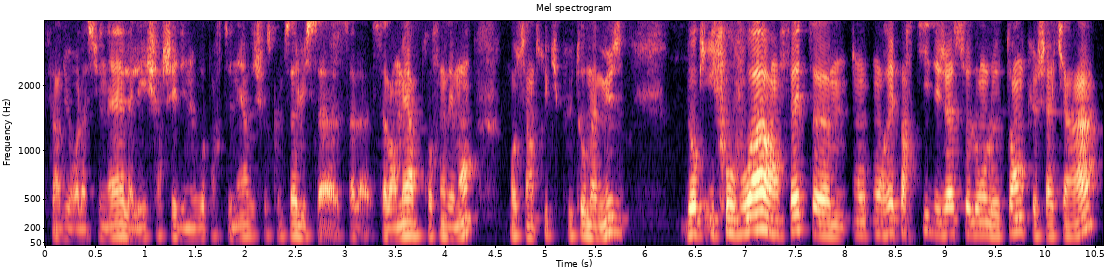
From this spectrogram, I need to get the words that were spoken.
Faire du relationnel, aller chercher des nouveaux partenaires, des choses comme ça, lui, ça, ça, l'emmerde profondément. Moi, c'est un truc qui plutôt m'amuse. Donc, il faut voir, en fait, euh, on, répartit déjà selon le temps que chacun a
